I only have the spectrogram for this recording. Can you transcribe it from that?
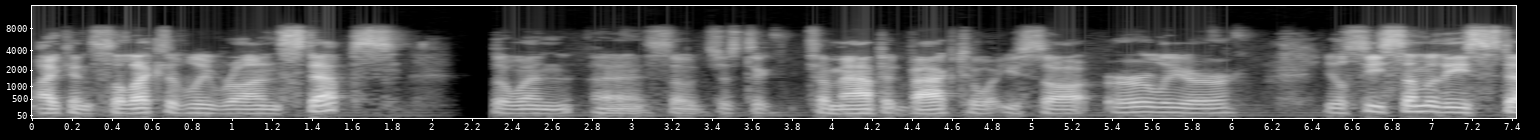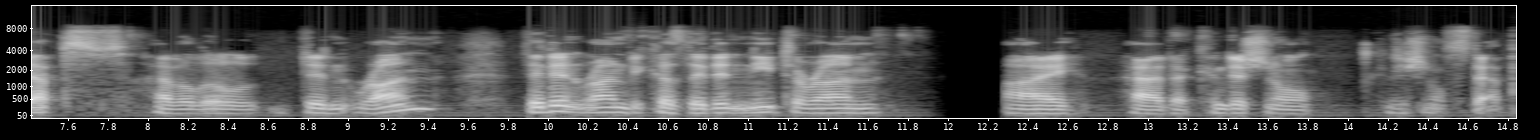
I can selectively run steps. So when, uh, so just to, to map it back to what you saw earlier, you'll see some of these steps have a little didn't run. They didn't run because they didn't need to run. I had a conditional conditional step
